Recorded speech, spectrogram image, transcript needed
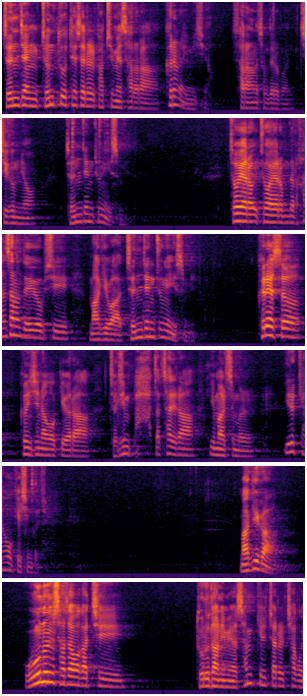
전쟁 전투 태세를 갖추며 살아라 그런 의미죠. 사랑하는 성도 여러분, 지금요 전쟁 중에 있습니다. 저와, 저와 여러분들 한 사람도 예외 없이 마귀와 전쟁 중에 있습니다. 그래서 근신하고 깨어라, 정신 바짝 차리라 이 말씀을 이렇게 하고 계신 거죠. 마귀가 우는 사자와 같이 두루다니며 삼킬 자를 찾고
